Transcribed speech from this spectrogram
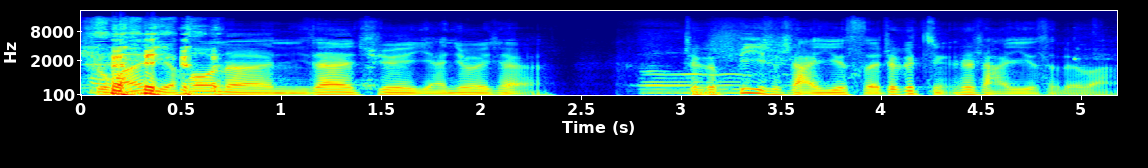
数完以后呢，你再去研究一下，这个 B 是啥意思，这个井是啥意思，对吧？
